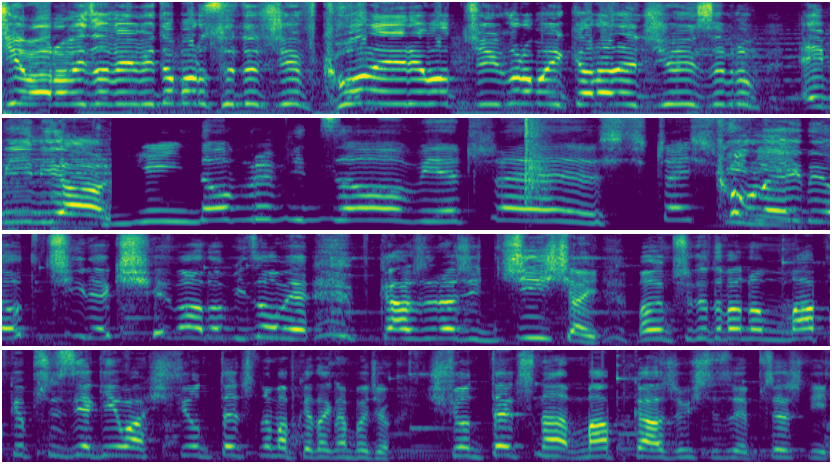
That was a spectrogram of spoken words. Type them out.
Siemano widzowie, witam bardzo serdecznie w kolejnym odcinku na moim kanale. Dzisiaj jestem Emilia. Dzień dobry widzowie, cześć! Cześć. Kolejny odcinek, siemano widzowie. W każdym razie dzisiaj mamy przygotowaną mapkę przez Jagieła, świąteczną mapkę, tak nam powiedział. Świąteczna mapka, żebyście sobie przeszli.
